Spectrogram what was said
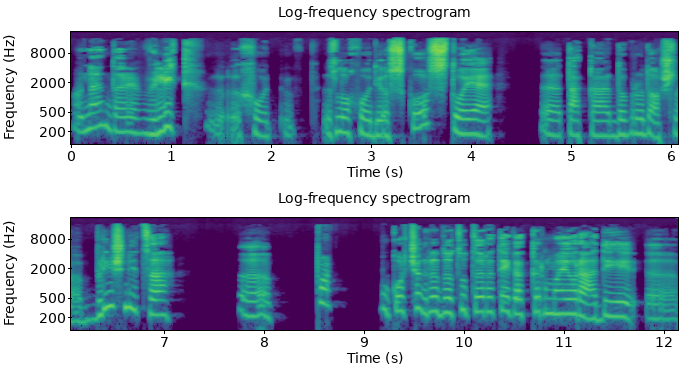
ne, da je veliko hod, zelo hodijo skozi, to je eh, tako dobrodošla bližnica. Eh, pa mogoče gredo tudi zaradi tega, ker imajo radi eh,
